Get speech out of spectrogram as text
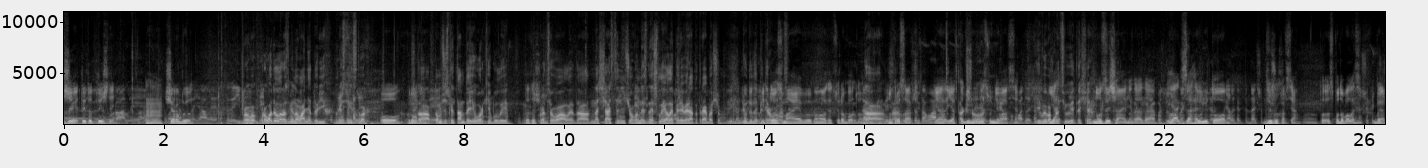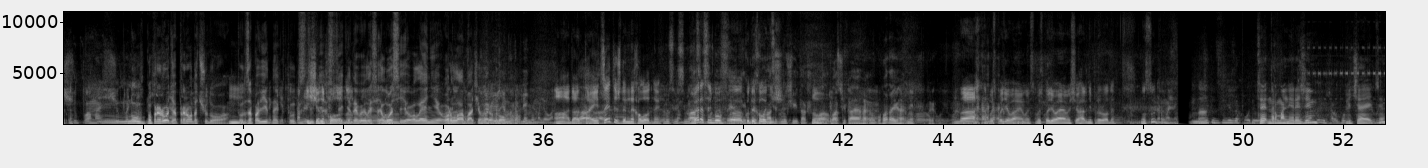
Скажи, ти тут тиждень. Мгм. Що робили? Прово- Проводили розмінування доріг в лісництвах. О, круто. Да, в тому числі там, де і орки були, То ти що? працювали. Да. На щастя, нічого не знайшли, але перевіряти треба, щоб люди не Хтось має виконувати цю роботу. Да, Ну, да. красавчик. Я, я в Так тобі що- не сумнівався. І ви Я- працюєте ще. Ну, звичайно, да, да. Як взагалі то двіжуха вся? П- Сподобалась Берка? Ну, по природі, природа чудова. Мгм. Тут заповідник, тут І ще не стільки- холодно. стільки дивилися, лосі, олені, орла бачили огромного. А, да, та і цей тиждень не холодний. Плюс 18 Вересень був, буде е, день куди холодніше. вночі, так що Ну. вас чекає гарна погода і гарні приходи. Да, ми сподіваємось. Ми сподіваємось, що гарні природи. Ну супер. Да. Це нормальний режим, включається.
